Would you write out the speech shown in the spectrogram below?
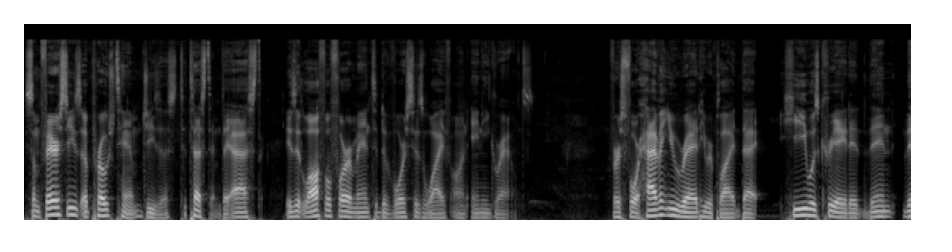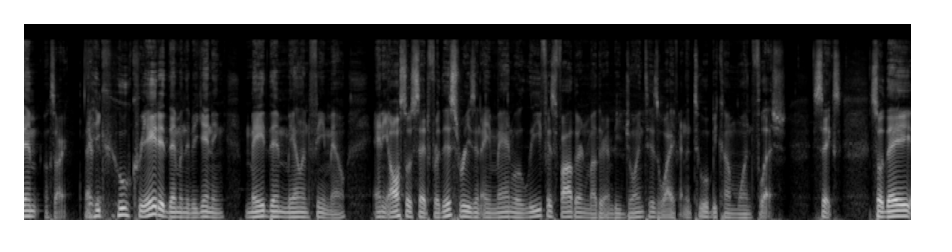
Some Pharisees approached him, Jesus, to test him. They asked, "Is it lawful for a man to divorce his wife on any grounds?" Verse four. Haven't you read? He replied that he was created, then them. Oh, sorry. That he who created them in the beginning made them male and female. And he also said, For this reason, a man will leave his father and mother and be joined to his wife, and the two will become one flesh. Six. So they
